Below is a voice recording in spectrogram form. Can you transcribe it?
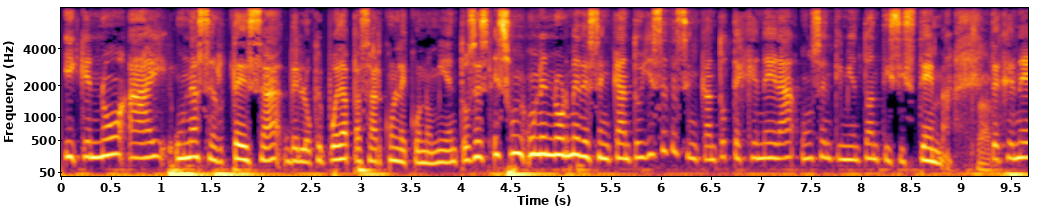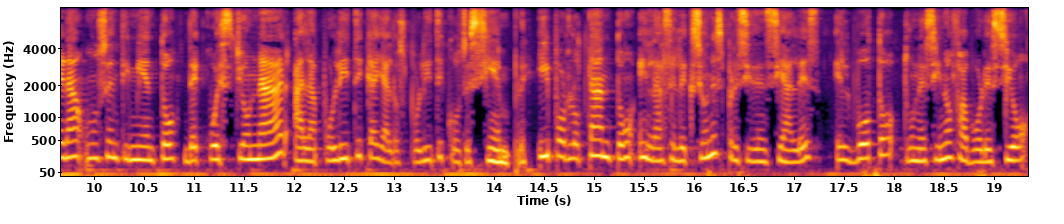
y que no hay una certeza de lo que pueda pasar con la economía. Entonces es un, enorme desencanto y ese desencanto te genera un sentimiento antisistema, te genera un sentimiento de cuestionar a la política y a los políticos de siempre. Y por lo tanto, en las elecciones presidenciales, el voto tunecino favoreció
